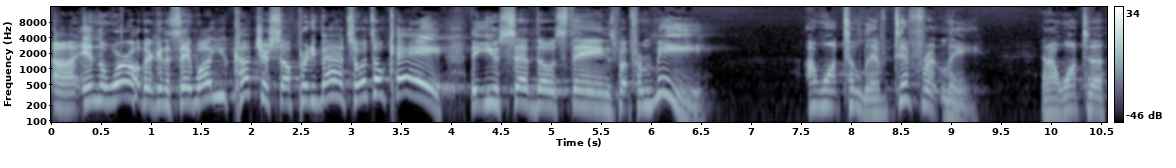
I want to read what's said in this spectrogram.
uh, in the world are going to say, well, you cut yourself pretty bad, so it's okay that you said those things. But for me, I want to live differently and I want to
